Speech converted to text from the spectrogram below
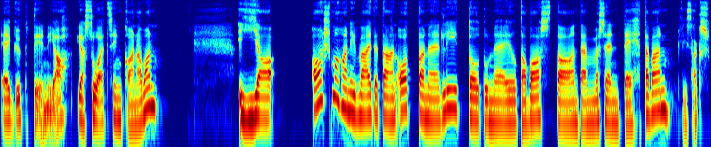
Egyptin ja, ja Suetsin kanavan. Ja Ashmahanin väitetään ottaneen liittoutuneilta vastaan tämmöisen tehtävän, lisäksi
